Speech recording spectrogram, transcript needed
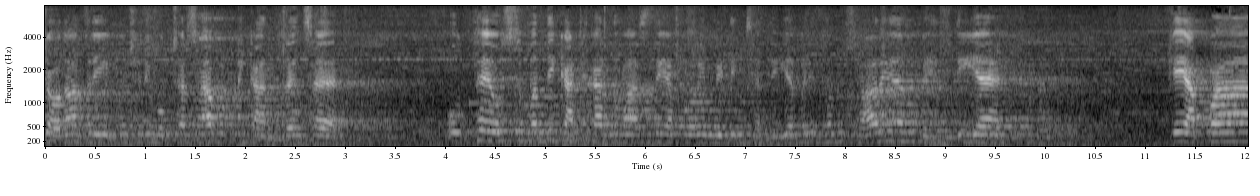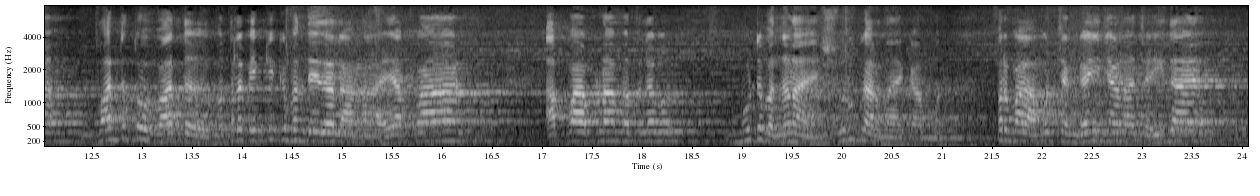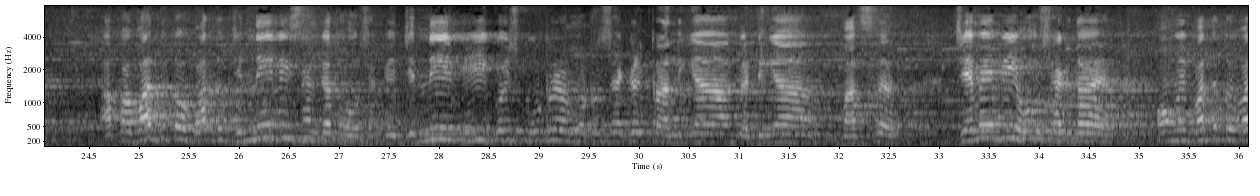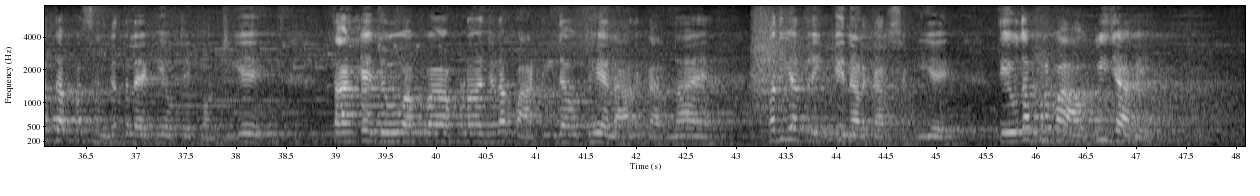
14 ਤਰੀਕ ਨੂੰ ਸ਼੍ਰੀ ਮੁਕਤਸਰ ਸਾਹਿਬ ਆਪਣੀ ਕਾਨਫਰੰਸ ਹੈ। ਉੱਥੇ ਉਸ ਸੰਬੰਧੀ ਇਕੱਠ ਕਰਨ ਵਾਸਤੇ ਆਪਾਂ ਉਹ ਮੀਟਿੰਗ ਸੱਦੀ ਹੈ। ਮੇਰੀ ਤੁਹਾਨੂੰ ਸਾਰਿਆਂ ਨੂੰ ਬੇਨਤੀ ਹੈ ਕਿ ਆਪਾਂ ਵੱਧ ਤੋਂ ਵੱਧ, ਮਤਲਬ ਇੱਕ ਇੱਕ ਬੰਦੇ ਦਾ ਲਾਹਾ ਹੈ। ਆਪਾਂ ਆਪਾਂ ਆਪਣਾ ਮਤਲਬ ਮੁੱਢ ਬੰਨਣਾ ਹੈ, ਸ਼ੁਰੂ ਕਰਨਾ ਹੈ ਕੰਮ। ਪ੍ਰਭਾਵ ਚੰਗਾ ਹੀ ਜਾਣਾ ਚਾਹੀਦਾ ਹੈ। ਆਪਾਂ ਵੱਧ ਤੋਂ ਵੱਧ ਜਿੰਨੀ ਵੀ ਸੰਗਤ ਹੋ ਸਕੇ, ਜਿੰਨੀ ਵੀ ਕੋਈ ਸਕੂਟਰ, ਮੋਟਰਸਾਈਕਲ, ਟਰਾਲੀਆਂ, ਗੱਡੀਆਂ, ਬੱਸ ਜਿਵੇਂ ਵੀ ਹੋ ਸਕਦਾ ਹੈ, ਉਵੇਂ ਵੱਧ ਤੋਂ ਵੱਧ ਆਪਾਂ ਸੰਗਤ ਲੈ ਕੇ ਉੱਥੇ ਪਹੁੰਚੀਏ ਤਾਂ ਕਿ ਜੋ ਆਪਾਂ ਆਪਣਾ ਜਿਹੜਾ ਪਾਰਟੀ ਦਾ ਉੱਥੇ ਐਲਾਨ ਕਰਨਾ ਹੈ, ਵਧੀਆ ਤਰੀਕੇ ਨਾਲ ਕਰ ਸਕੀਏ ਤੇ ਉਹਦਾ ਪ੍ਰਭਾਵ ਵੀ ਜਾਵੇ।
